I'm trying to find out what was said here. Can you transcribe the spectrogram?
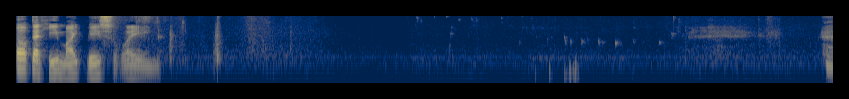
up that he might be slain.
